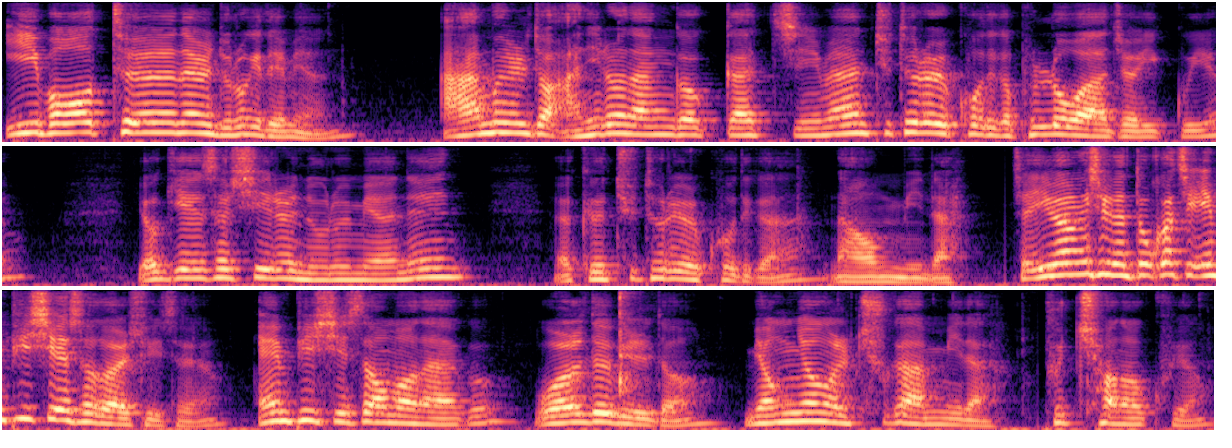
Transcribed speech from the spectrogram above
이 버튼을 누르게 되면 아무 일도 안 일어난 것 같지만 튜토리얼 코드가 불러와져 있고요. 여기에서 C를 누르면은 그 튜토리얼 코드가 나옵니다. 자, 이 방식은 똑같이 NPC에서도 할 수 있어요. NPC 서먼하고 월드 빌더 명령을 추가합니다. 붙여넣고요.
